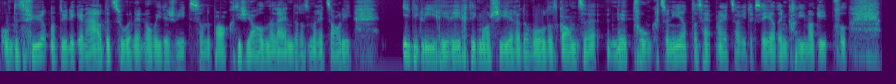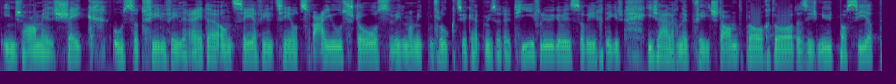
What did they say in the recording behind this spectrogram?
Und es führt natürlich genau dazu, nicht nur in der Schweiz, sondern praktisch in allen Ländern, dass wir jetzt alle in die gleiche Richtung marschieren, obwohl das Ganze nicht funktioniert. Das hat man jetzt auch wieder gesehen an dem Klimagipfel in Sharm el-Sheikh. Ausser viel, viel Reden und sehr viel CO2-Ausstoß, weil man mit dem Flugzeug hat müssen dort hinfliegen, weil es so wichtig ist, ist eigentlich nicht viel Stand gebracht worden. Es ist nichts passiert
